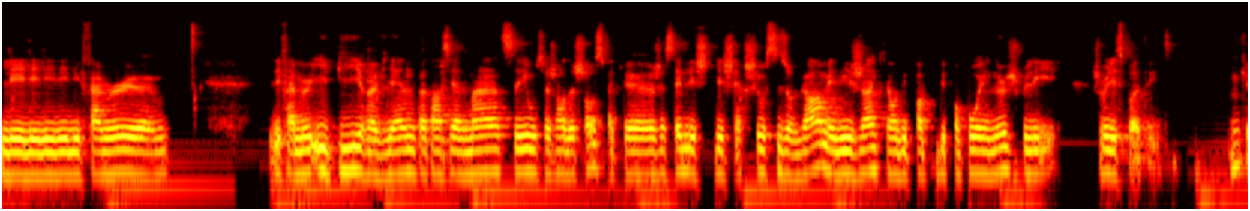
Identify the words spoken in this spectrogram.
les, les, les, les- fameux, euh, les fameux hippies reviennent potentiellement, tu sais, ou ce genre de choses. Fait que j'essaie de les, les chercher aussi du regard, mais les gens qui ont des, des propos haineux, je veux les, je veux les spotter. OK.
